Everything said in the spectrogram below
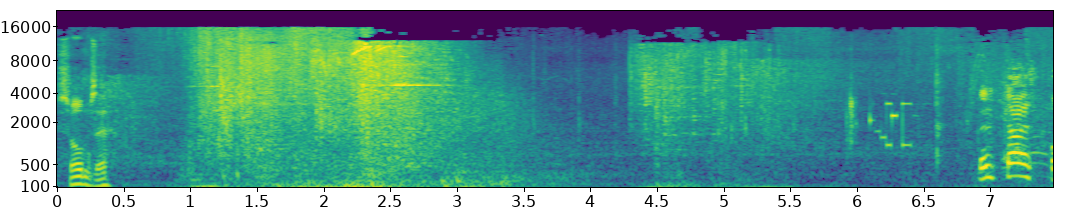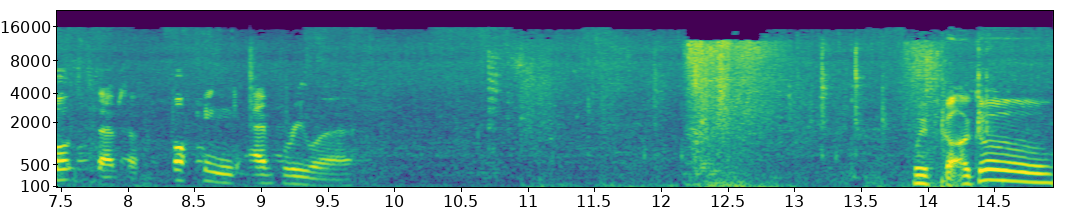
Storm's here. This guy's footsteps are fucking everywhere. We've got to go.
